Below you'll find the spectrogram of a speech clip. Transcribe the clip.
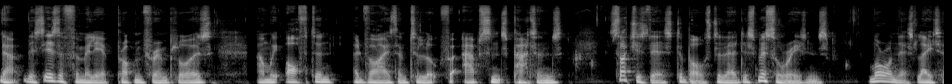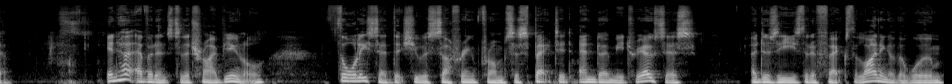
Now, this is a familiar problem for employers, and we often advise them to look for absence patterns such as this to bolster their dismissal reasons. More on this later. In her evidence to the tribunal, Thorley said that she was suffering from suspected endometriosis, a disease that affects the lining of the womb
